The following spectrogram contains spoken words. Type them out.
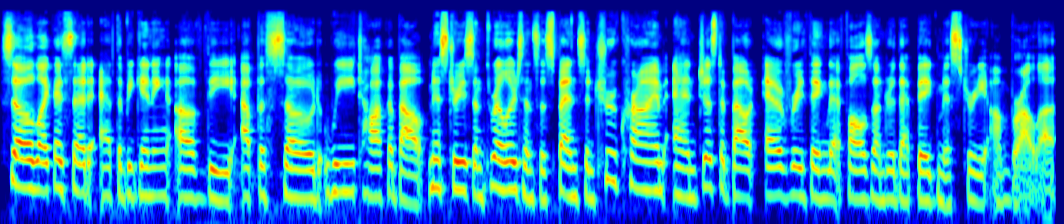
So, like I said at the beginning of the episode, we talk about mysteries and thrillers and suspense and true crime and just about everything that falls under that big mystery umbrella,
